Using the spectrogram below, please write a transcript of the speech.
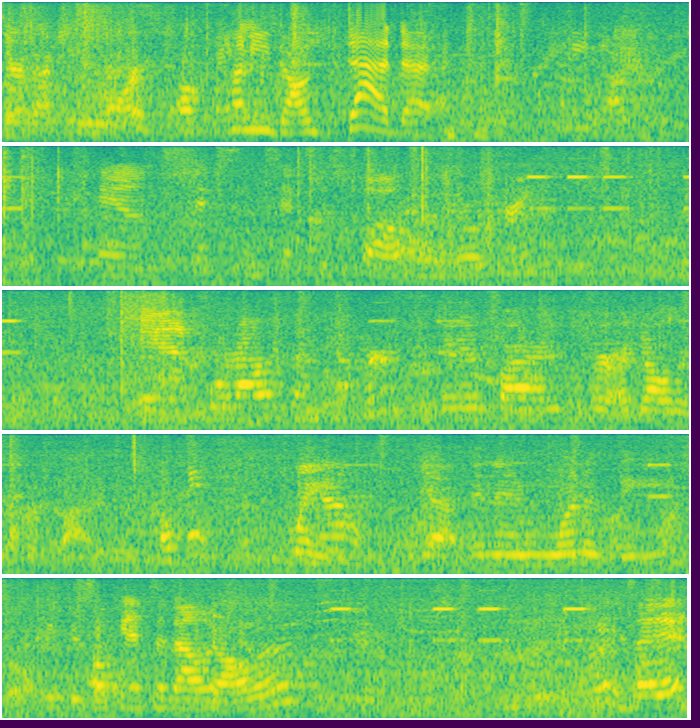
There's actually more. Honey dog. Dad, dad. and six and six is twelve on the grocery. And four dollars on peppers. And five for a dollar for five. Okay. Wait, yeah, and then one of these I think is a it's a dollar. dollar. Is that it?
